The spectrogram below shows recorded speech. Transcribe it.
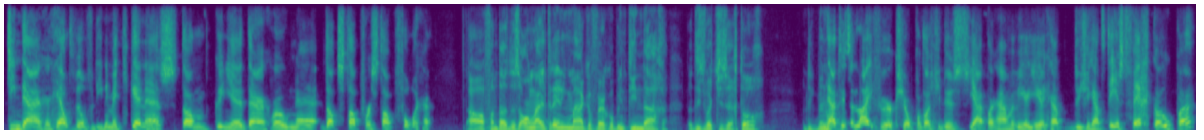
10 dagen geld wil verdienen met je kennis, dan kun je daar gewoon dat stap voor stap volgen. Ah, van dat dus online training maken, verkoop in 10 dagen. Dat is wat je zegt, toch? Want ik ben ja, het is een live workshop. Want als je dus, ja, dan gaan we weer, je gaat, dus je gaat het eerst verkopen.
